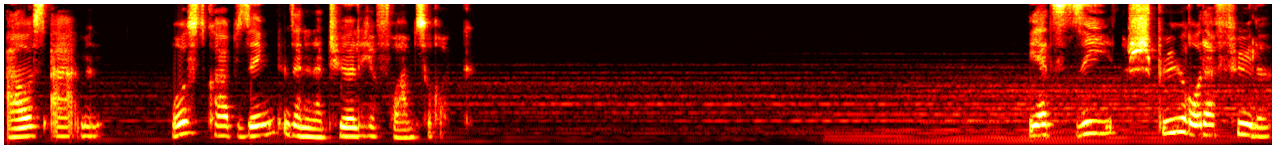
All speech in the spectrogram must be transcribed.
Ausatmen, Brustkorb sinkt in seine natürliche Form zurück. Jetzt sieh, spüre oder fühle,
